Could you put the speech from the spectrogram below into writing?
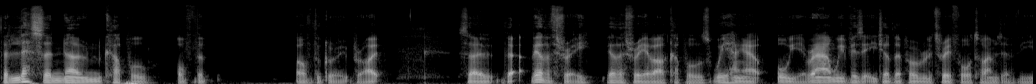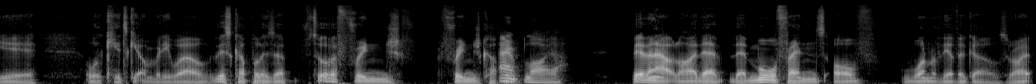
the lesser known couple of the of the group, right? So the the other three, the other three of our couples, we hang out all year round. We visit each other probably three or four times over the year. All the kids get on really well. This couple is a sort of a fringe fringe couple, Outlier. bit of an outlier. They're they're more friends of one of the other girls, right?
